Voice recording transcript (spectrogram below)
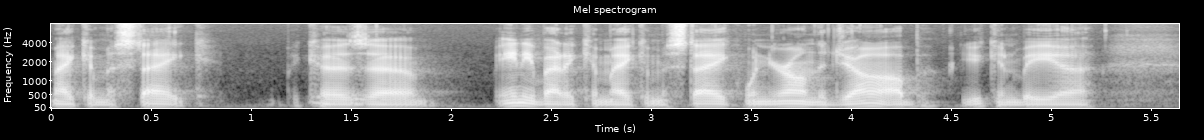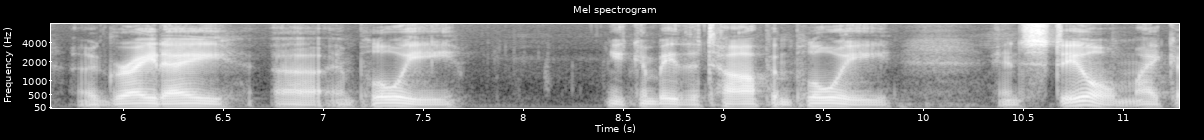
make a mistake because uh, anybody can make a mistake. When you're on the job, you can be a, a grade A uh, employee, you can be the top employee, and still make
